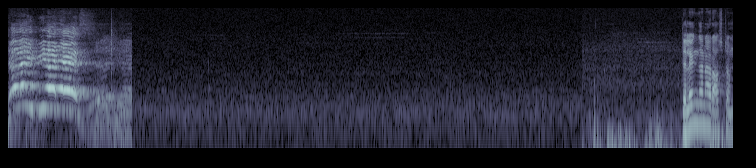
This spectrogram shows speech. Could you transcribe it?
జై బిఆర్ఎస్. తెలంగాణ రాష్ట్రం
